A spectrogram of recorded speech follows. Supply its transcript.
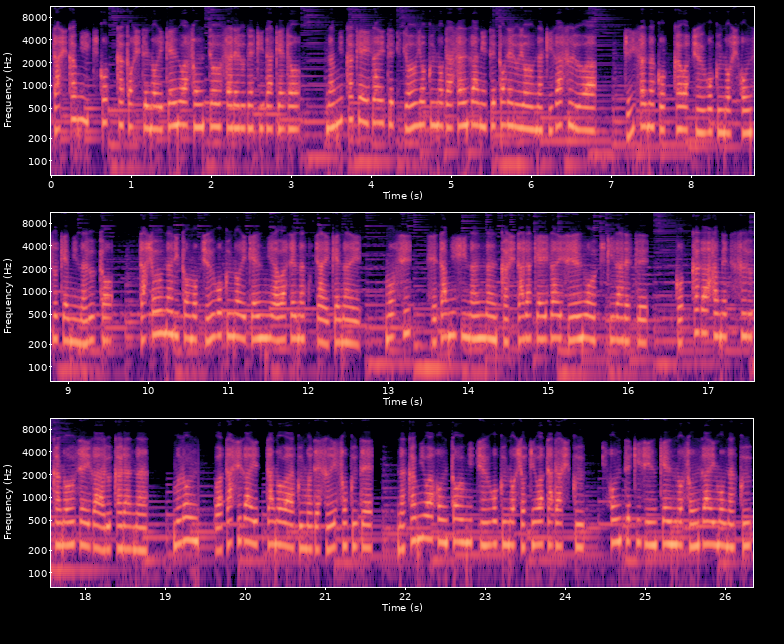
確かに一国家としての意見は尊重されるべきだけど、何か経済的協力の打算が見て取れるような気がするわ。小さな国家は中国の資本付けになると、多少なりとも中国の意見に合わせなくちゃいけない。もし、下手に非難なんかしたら経済支援を打ち切られて、国家が破滅する可能性があるからな。無論、私が言ったのはあくまで推測で、中には本当に中国の処置は正しく、基本的人権の損害もなく、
